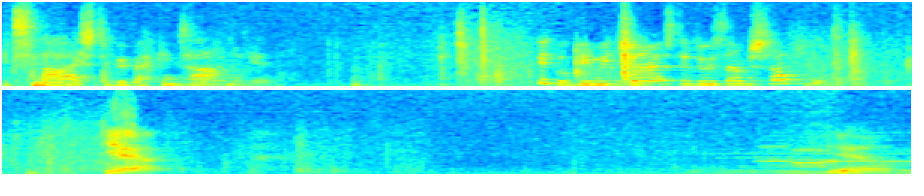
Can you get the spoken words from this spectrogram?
It's nice to be back in town again. It will give me a chance to do some shopping. Yeah. Yeah.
